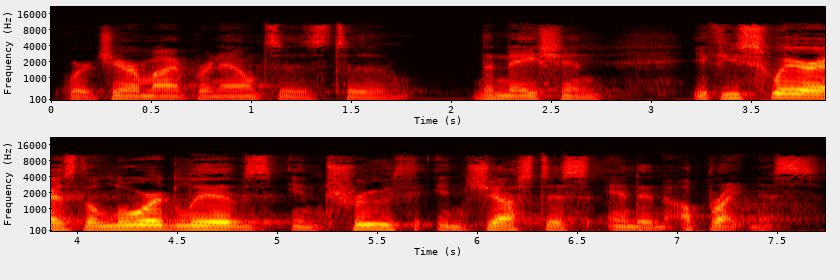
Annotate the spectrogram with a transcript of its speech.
where Jeremiah pronounces to the nation, if you swear as the Lord lives in truth, in justice, and in uprightness,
